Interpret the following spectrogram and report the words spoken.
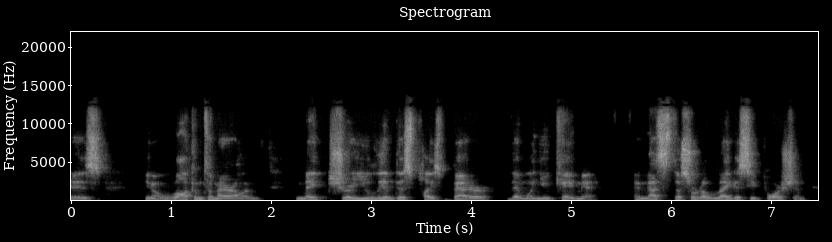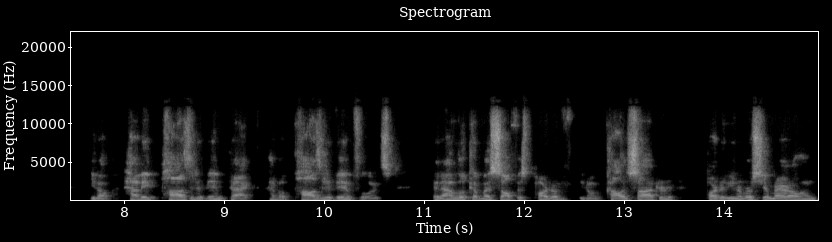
is, you know, welcome to Maryland. Make sure you live this place better than when you came in, and that's the sort of legacy portion. You know, have a positive impact, have a positive influence. And I look at myself as part of, you know, college soccer, part of University of Maryland,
